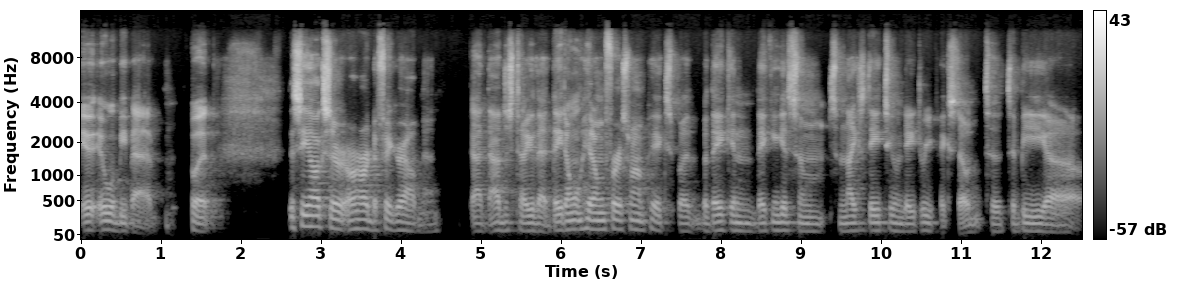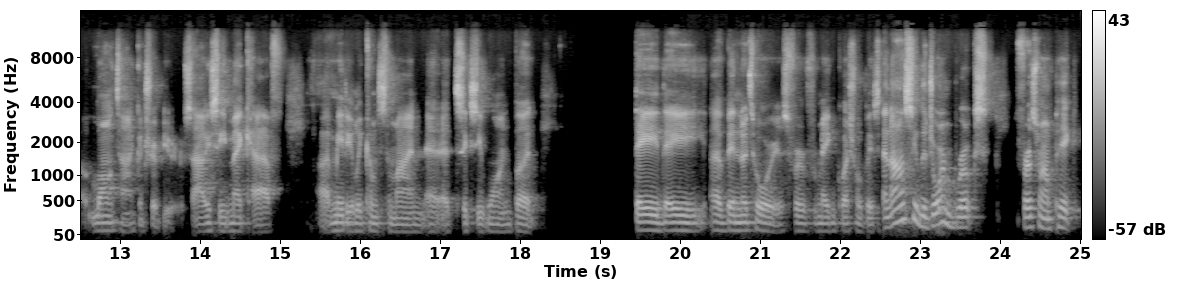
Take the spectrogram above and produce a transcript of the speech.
it, it would be bad, but the Seahawks are, are hard to figure out, man. I, I'll just tell you that they don't hit on first round picks, but but they can they can get some some nice day two and day three picks though to to be uh, long time contributors. Obviously, Metcalf uh, immediately comes to mind at, at sixty one, but they they have been notorious for for making questionable picks. And honestly, the Jordyn Brooks first round pick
